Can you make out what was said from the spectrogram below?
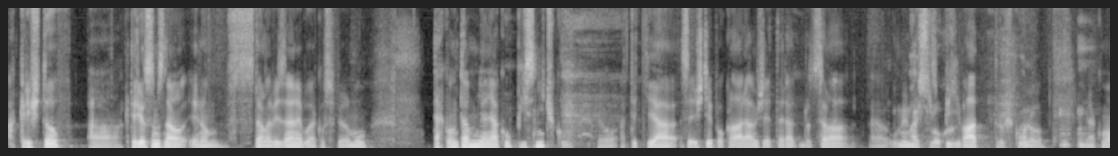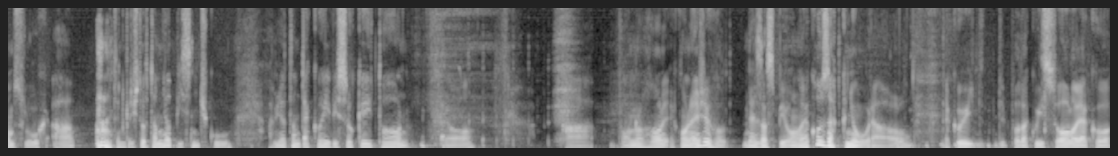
A Krištof, kterého jsem znal jenom z televize nebo jako z filmu, tak on tam měl nějakou písničku. Jo? A teď já se ještě pokládám, že teda docela uh, umím zpívat trošku, jo? jako mám sluch. A ten Krištof tam měl písničku a měl tam takový vysoký tón. Jo? A on ho, jako ne, že ho nezaspíval, on ho jako zakňoural, takový, po takový solo, jako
